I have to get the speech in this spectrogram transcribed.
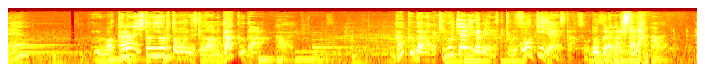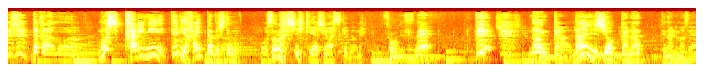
ね。分からない。人によると思うんですけどあの額が。はい。額がなんか気持ち悪い額じゃないですか。大きいじゃないですか。ね。僕らからしたら。は だからもうもし仮に手に入ったとしても恐ろしい気がしますけどね。いそうですね。なんか何しよっかなってなりません？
